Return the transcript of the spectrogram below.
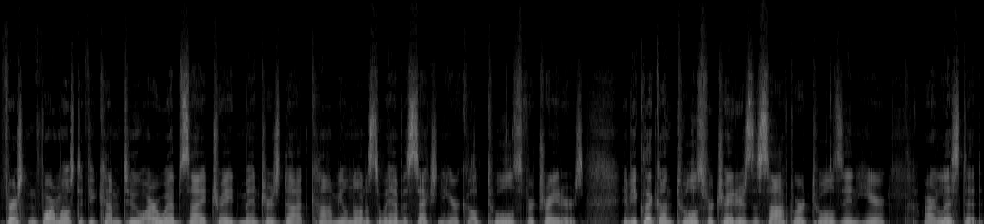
First and foremost, if you come to our website, tradementors.com, you'll notice that we have a section here called Tools for Traders. If you click on Tools for Traders, the software tools in here are listed.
